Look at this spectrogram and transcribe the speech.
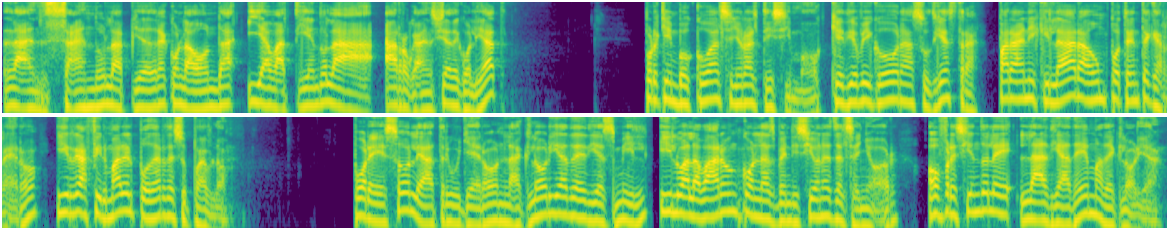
lanzando la piedra con la onda y abatiendo la arrogancia de Goliat? Porque invocó al Señor Altísimo, que dio vigor a su diestra para aniquilar a un potente guerrero y reafirmar el poder de su pueblo. Por eso le atribuyeron la gloria de diez mil y lo alabaron con las bendiciones del Señor, ofreciéndole la diadema de gloria.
